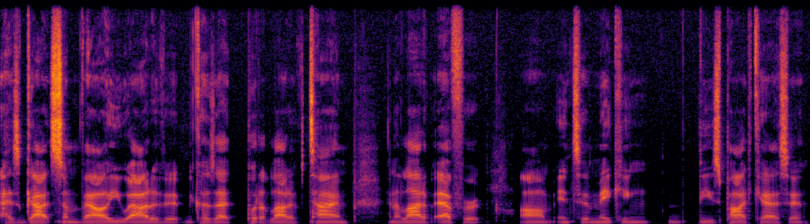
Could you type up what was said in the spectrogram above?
has got some value out of it because I put a lot of time and a lot of effort um, into making these podcasts and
